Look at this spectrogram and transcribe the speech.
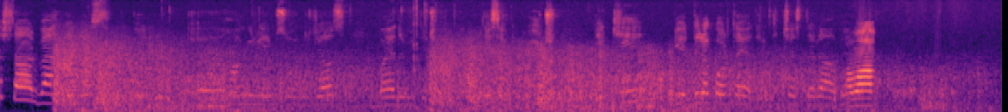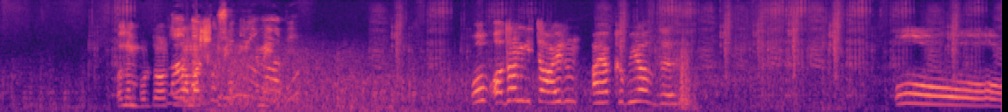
arkadaşlar ben Deniz. Bugün e, Hunger Games oynayacağız. Bayağı da video çektim. Neyse 3, 2, 1 direkt ortaya direkt chestleri abi. Tamam. Oğlum burada ortada Lan ben başka bir koşamıyorum abi. Hop adam gitti Iron ayakkabıyı aldı. Oo.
